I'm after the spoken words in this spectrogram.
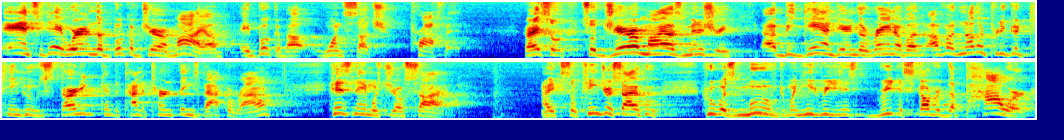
And today we're in the book of Jeremiah, a book about one such prophet. Right? So, so Jeremiah's ministry uh, began during the reign of, of another pretty good king who started to kind of turn things back around. His name was Josiah. Right? So King Josiah, who, who was moved when he rediscovered the power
